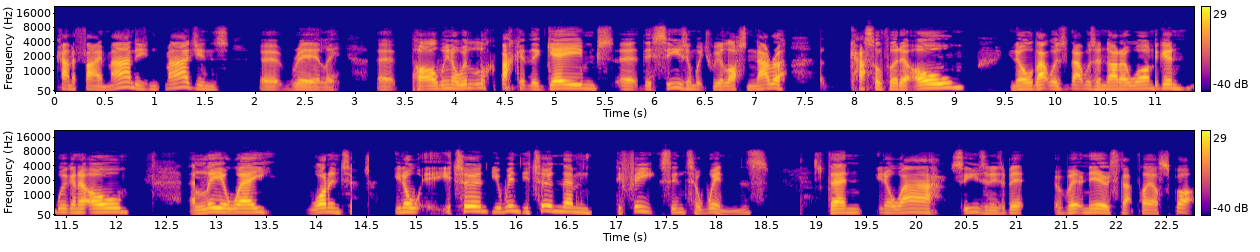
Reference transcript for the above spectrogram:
kind of fine margin, margins, uh, really. Uh, Paul, we know we look back at the games uh, this season, which we lost narrow. Castleford at home, you know that was that was a narrow one. Again, Wigan at home, uh, Leigh away, Warrington. You know, you turn you win, you turn them defeats into wins. Then you know our season is a bit a bit nearer to that playoff spot.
